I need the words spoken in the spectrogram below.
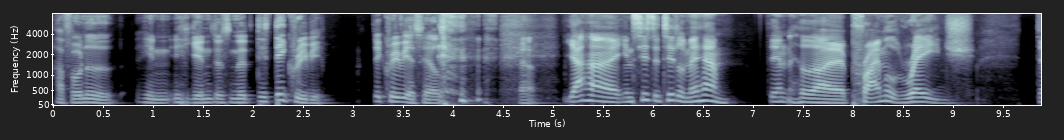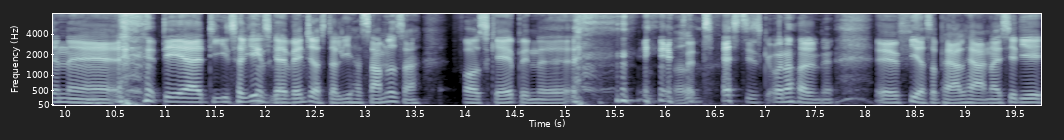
har fundet hende igen. Det er, sådan lidt, det, det er creepy. Det er creepy as hell. ja. Jeg har en sidste titel med her. Den hedder uh, Primal Rage. Den, uh, det er de italienske Avengers, der lige har samlet sig for at skabe en, øh, en fantastisk underholdende øh, 80'er perle her. Når jeg siger de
